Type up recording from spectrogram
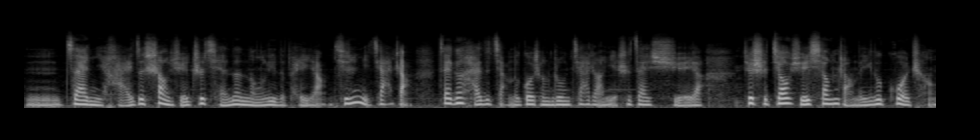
嗯，在你孩子上学之前的能力的培养。其实你家长在跟孩子讲的过程中，家长也是在学呀，就是教学相长的一个过程。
